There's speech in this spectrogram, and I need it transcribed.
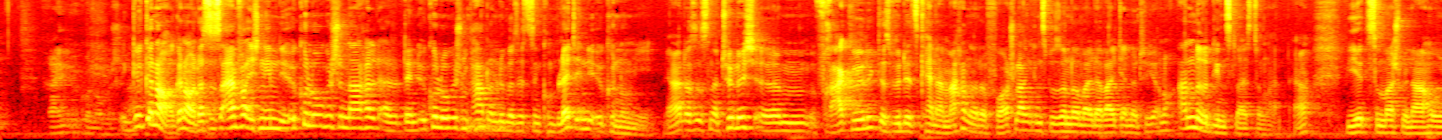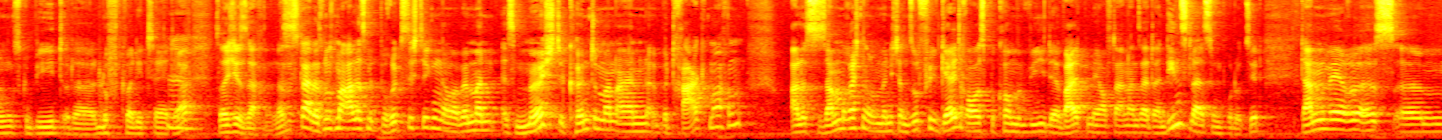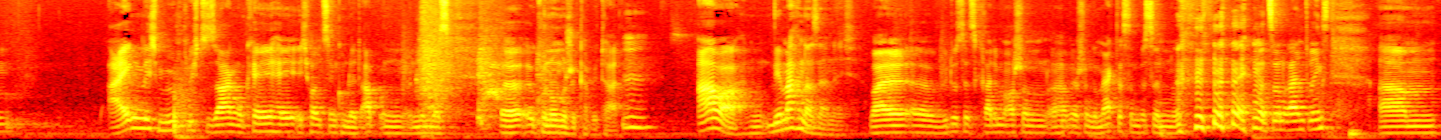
Rein ökonomische. Genau, genau. Das ist einfach, ich nehme die ökologische Nachhalt, also den ökologischen Part und übersetze den komplett in die Ökonomie. Ja, das ist natürlich ähm, fragwürdig, das würde jetzt keiner machen oder vorschlagen, insbesondere weil der Wald ja natürlich auch noch andere Dienstleistungen hat. Ja? Wie jetzt zum Beispiel Naherholungsgebiet oder Luftqualität, mhm. ja, solche Sachen. Das ist klar, das muss man alles mit berücksichtigen, aber wenn man es möchte, könnte man einen Betrag machen alles zusammenrechnen und wenn ich dann so viel Geld rausbekomme, wie der Wald mir auf der anderen Seite an Dienstleistungen produziert, dann wäre es ähm, eigentlich möglich zu sagen, okay, hey, ich holze den komplett ab und nehme das äh, ökonomische Kapital. Mhm. Aber wir machen das ja nicht, weil, äh, wie du es jetzt gerade eben auch schon, äh, habe ja schon gemerkt, dass du ein bisschen Emotionen reinbringst. Ähm,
